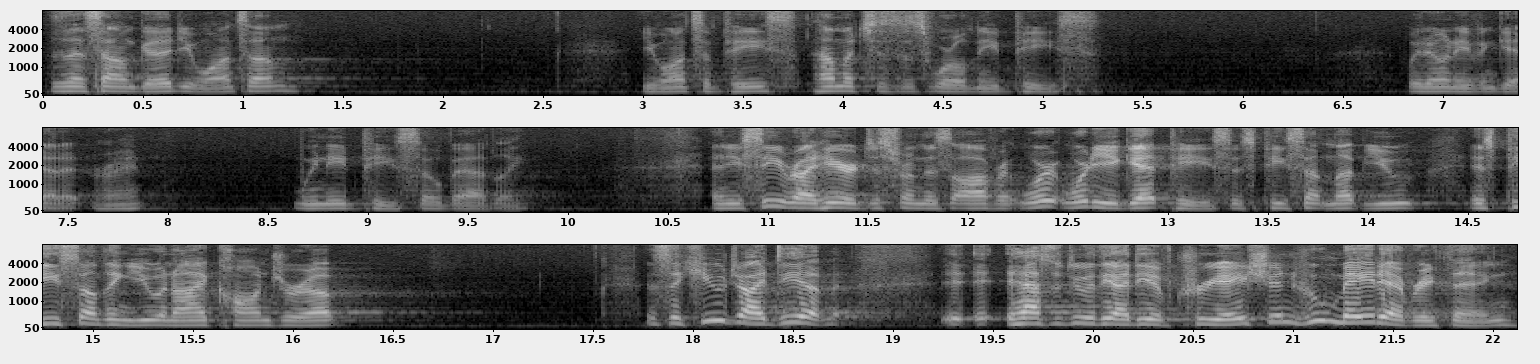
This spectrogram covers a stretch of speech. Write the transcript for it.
Doesn't that sound good? You want some? You want some peace? How much does this world need peace? We don't even get it, right? We need peace so badly. And you see right here, just from this offering, where, where do you get peace? Is peace something up you? Is peace something you and I conjure up? It's a huge idea. It, has to do with the idea of creation. Who made everything?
